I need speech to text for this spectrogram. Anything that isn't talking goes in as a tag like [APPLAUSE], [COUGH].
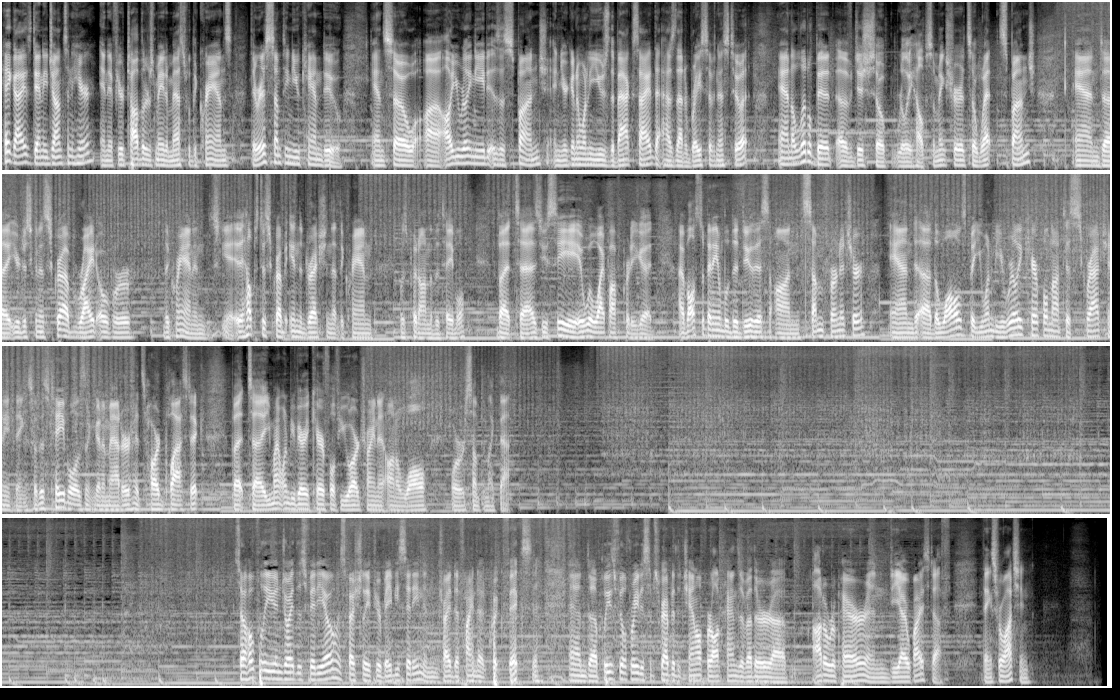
Hey guys, Danny Johnson here, and if your toddler's made a mess with the crayons, there is something you can do. And so uh, all you really need is a sponge, and you're going to want to use the backside that has that abrasiveness to it, and a little bit of dish soap really helps. So make sure it's a wet sponge, and uh, you're just going to scrub right over the crayon, and it helps to scrub in the direction that the crayon was put onto the table. But uh, as you see, it will wipe off pretty good. I've also been able to do this on some furniture and uh, the walls, but you want to be really careful not to scratch anything. So this table isn't going to matter. It's hard plastic, but uh, you might want to be very careful if you are trying it on a wall or something like that. So hopefully you enjoyed this video, especially if you're babysitting and tried to find a quick fix. [LAUGHS] and uh, please feel free to subscribe to the channel for all kinds of other uh, auto repair and DIY stuff. Thanks for watching.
